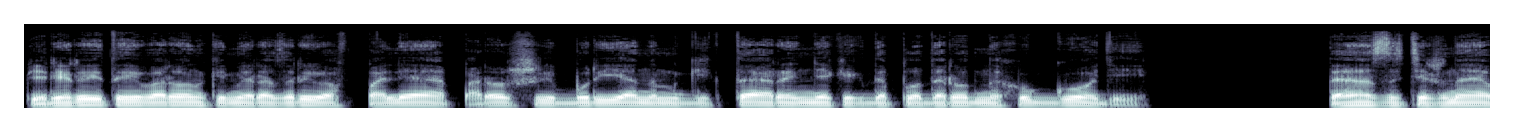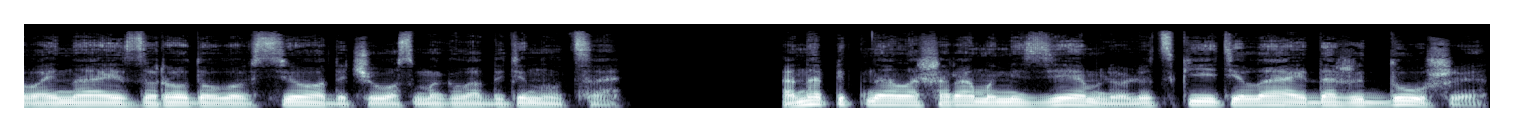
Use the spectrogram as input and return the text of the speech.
перерытые воронками разрывов поля, поросшие бурьяном гектары некогда плодородных угодий. Та затяжная война изуродовала все, до чего смогла дотянуться. Она пятнала шрамами землю, людские тела и даже души.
